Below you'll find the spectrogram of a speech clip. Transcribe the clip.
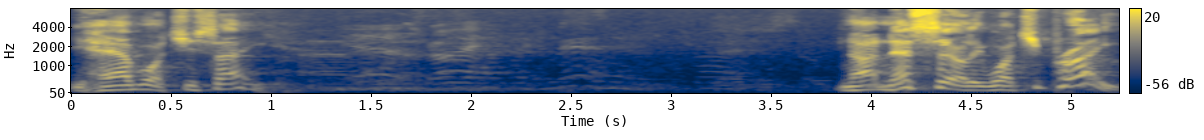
You have what you say. Not necessarily what you pray.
